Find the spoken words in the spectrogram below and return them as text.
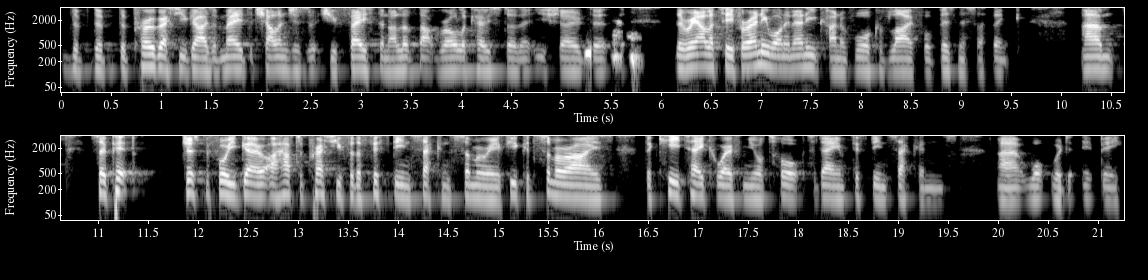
the, the the progress you guys have made, the challenges which you faced, and I love that roller coaster that you showed. The, the, reality for anyone in any kind of walk of life or business, I think. Um, so, Pip, just before you go, I have to press you for the 15 second summary. If you could summarize the key takeaway from your talk today in 15 seconds, uh, what would it be?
